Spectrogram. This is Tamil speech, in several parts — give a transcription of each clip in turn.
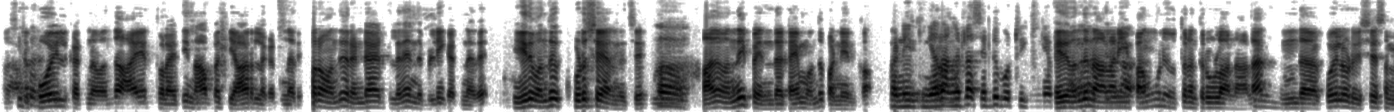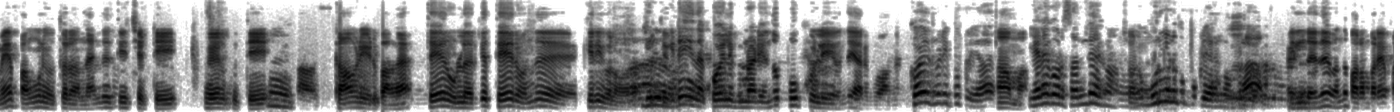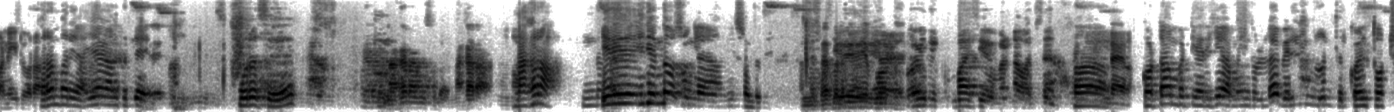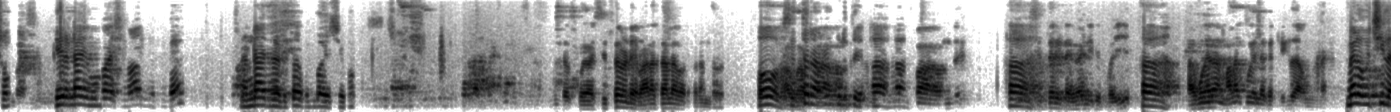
ஃபர்ஸ்ட் கோயில் கட்டின வந்து ஆயிரத்தி தொள்ளாயிரத்தி நாற்பத்தி ஆறுல கட்டினது. அப்புறம் வந்து ரெண்டாயிரத்துல தான் இந்த பில்டிங் கட்டினது. இது வந்து குடிசையா இருந்துச்சு. அதை வந்து இப்ப இந்த டைம் வந்து பண்ணிருக்கோம் பண்ணிருக்கீங்க அதான் அங்கிட்டலாம் செட்டு போட்டிருக்கீங்க இது வந்து நாளானிக்கு பங்குனி உத்திரம் திருவிழானால இந்த கோயிலோட விசேஷமே பங்குனி உத்திரம் தான். இந்த தீச்சட்டி வேல்குத்தி ம். காவடி எடுப்பாங்க. தேர் உள்ள இருக்கு. தேர் வந்து கிரிவலம் வரும். சுத்திக்கிட்டு இந்த கோயிலுக்கு முன்னாடி வந்து பூக்குழியை வந்து இறங்குவாங்க. கோயில் முன்னாடி பூக்கலையா ஆமா. எனக்கு ஒரு சந்தேகம். முருகனுக்கும் பூக்கலையா இறங்குவாங்களா? இந்த இது வந்து பரம்பரையா பண்ணிட்டு வராங்க. பரம்பரை ஐயா காலத்துல முரசு. நகரான்னு சொல்லுவாங்க நகரா. நகரா. இது இது எந்த வருஷம் ரெண்டாயிரம். கொட்டாம்பட்டி அருகே அமைந்துள்ள வெள்ளி முருகன் திருக்கோயில் தோற்றம். இது ரெண்டாயிரம் கும்பாபிஷேகம்? ரெண்டாயிரத்துல எடுத்த கும்பாபிஷேகம். சித்தருடைய வரத்தால அவர் பிறந்தவர். ஓ சித்தர் அருள் கொடுத்து அப்பா வந்து சித்தர்கிட்ட வேண்டிட்டு போய். அவங்க தான் மலை கோயில கட்டிக்குது அவங்க மேல உச்சியில.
